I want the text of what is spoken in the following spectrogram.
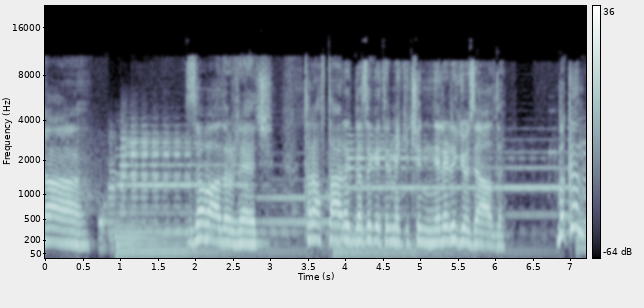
Ah. Zavallı reç. Taraftarı gaza getirmek için neleri göze aldı. Bakın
